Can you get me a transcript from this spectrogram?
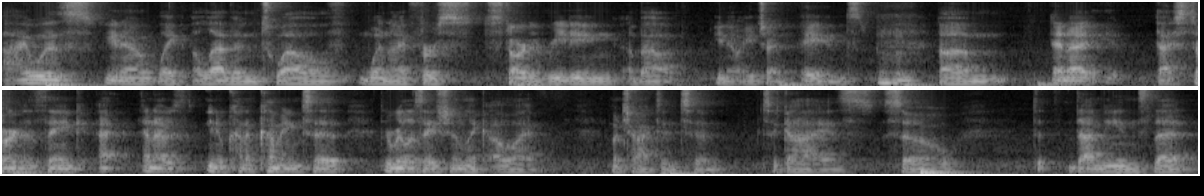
I was, you know, like 11, 12 when I first started reading about, you know, HIV AIDS. Um, and I, I started to think, I, and I was, you know, kind of coming to the realization like, oh, I'm attracted to, to guys. So th- that means that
